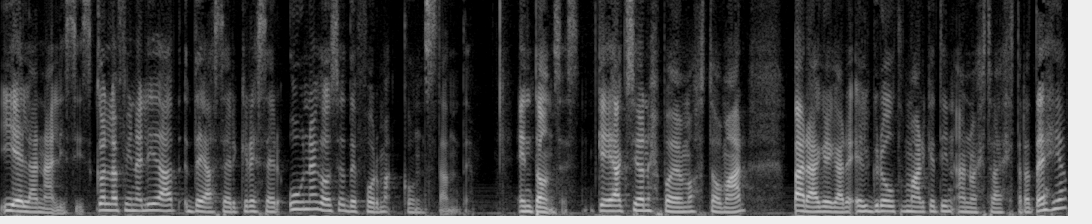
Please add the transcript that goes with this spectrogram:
y el análisis, con la finalidad de hacer crecer un negocio de forma constante. Entonces, ¿qué acciones podemos tomar para agregar el growth marketing a nuestra estrategia.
